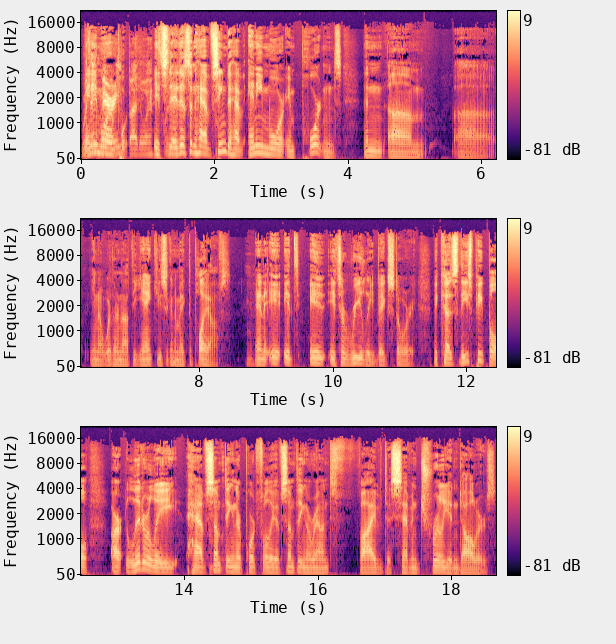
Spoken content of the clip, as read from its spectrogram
Were any more. married, impor- by the way? It's, it doesn't have seem to have any more importance than um, uh, you know whether or not the Yankees are going to make the playoffs. Hmm. And it, it's it, it's a really big story because these people are literally have something in their portfolio of something around five to seven trillion dollars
